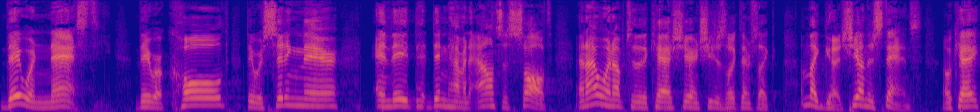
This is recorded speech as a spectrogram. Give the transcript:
They were nasty. They were cold. They were sitting there, and they didn't have an ounce of salt. And I went up to the cashier, and she just looked at me. She's like, "I'm like, good. She understands, okay?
